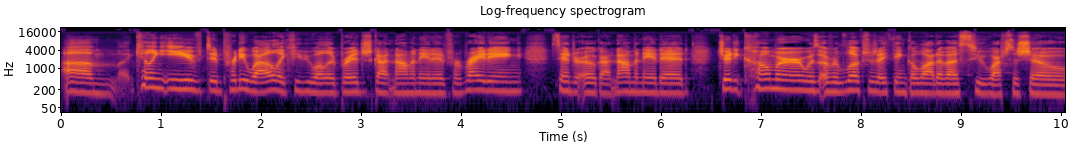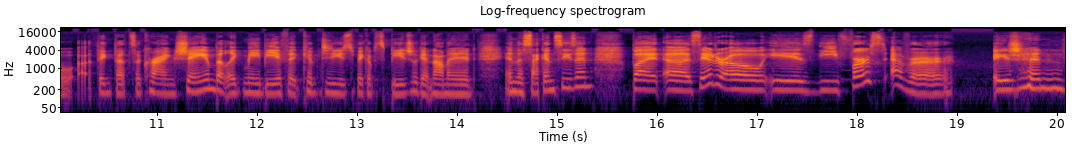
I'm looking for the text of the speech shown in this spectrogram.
Um, Killing Eve did pretty well. Like Phoebe Waller-Bridge got nominated for writing. Sandra Oh got nominated. Jodie Comer was overlooked, which I think a lot of us who watch the show uh, think that's a crying shame. But like maybe if it continues to pick up speed, she'll get nominated in the second season. But uh, Sandra Oh is the first ever Asian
